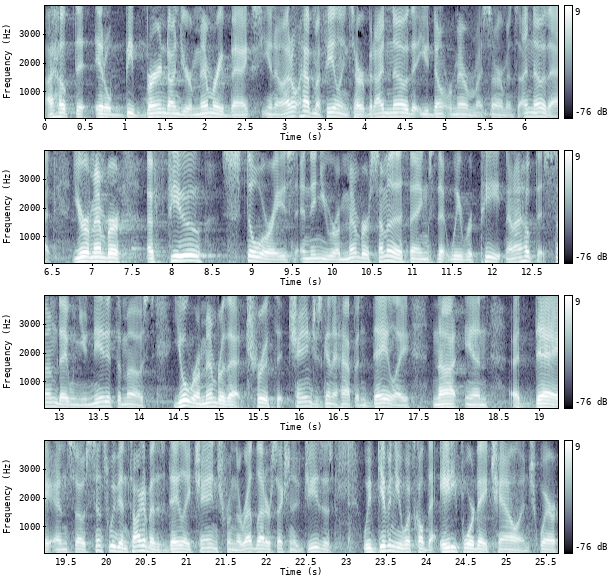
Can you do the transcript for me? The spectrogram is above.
I hope that it'll be burned onto your memory banks. You know, I don't have my feelings hurt, but I know that you don't remember my sermons. I know that. You remember a few stories and then you remember some of the things that we repeat. And I hope that someday when you need it the most, you'll remember that truth that change is going to happen daily, not in a day. And so, since we've been talking about this daily change from the red letter section of Jesus, we've given you what's called the 84 day challenge, where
